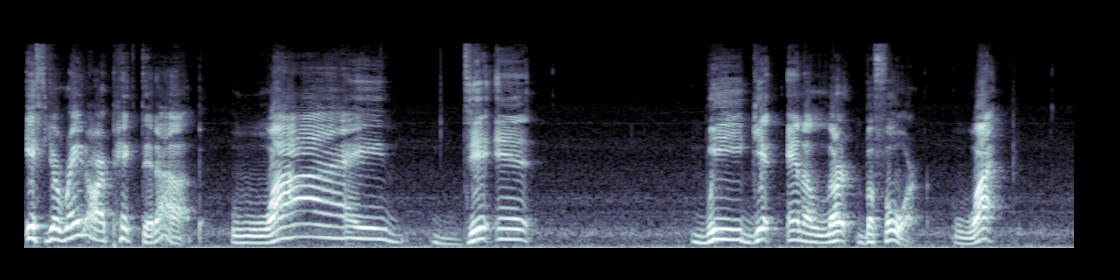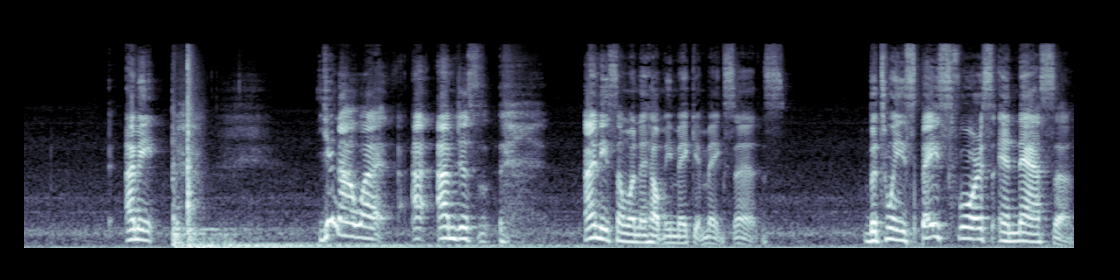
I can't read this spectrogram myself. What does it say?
if your radar picked it up, why didn't we get an alert before? What? I mean, you know what? I, I'm just. I need someone to help me make it make sense. Between Space Force and NASA,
